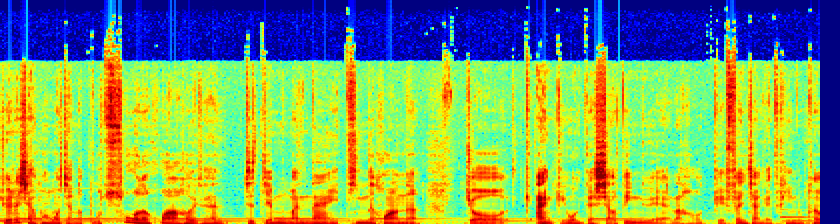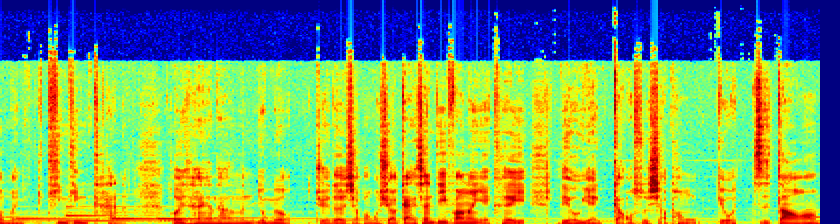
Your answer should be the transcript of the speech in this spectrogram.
觉得小胖我讲的不错的话，或者这节目蛮耐听的话呢？就按给我一个小订阅，然后给分享给听众朋友们听听看啊，或者看看他们有没有觉得小胖我需要改善的地方呢？也可以留言告诉小胖我，给我知道哦。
